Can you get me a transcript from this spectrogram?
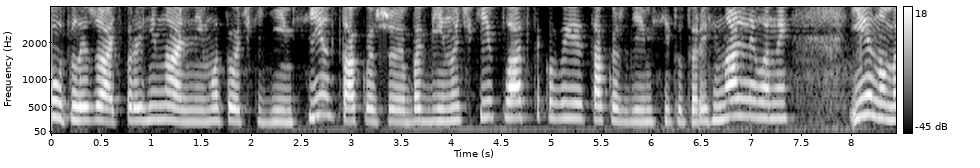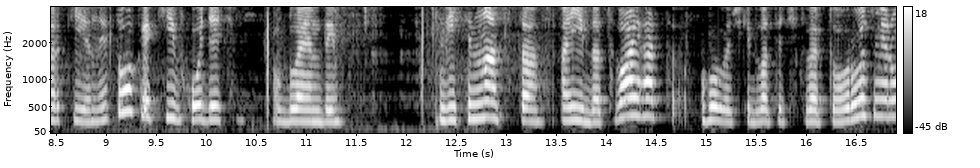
Тут лежать оригінальні моточки DMC, також бабіночки пластикові, також DMC тут оригінальні вони. І номерки ниток, які входять в бленди. 18 Аїда Цвайгард, голочки 24 розміру.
